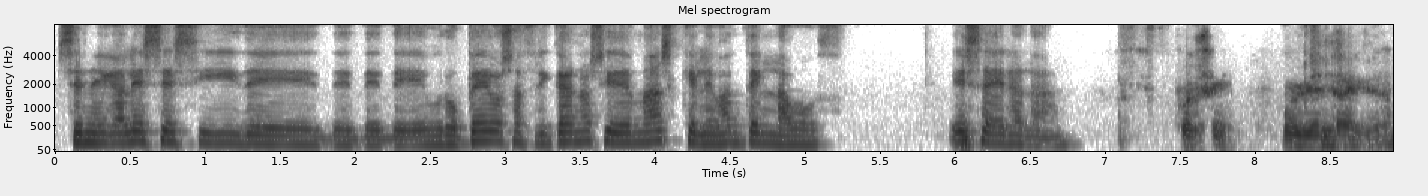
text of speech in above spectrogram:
senegaleses y de, de- de- de europeos, africanos y demás que levanten la voz. Esa era la. Pues sí, muy bien Sí, traído.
